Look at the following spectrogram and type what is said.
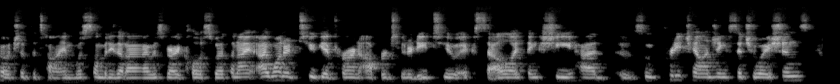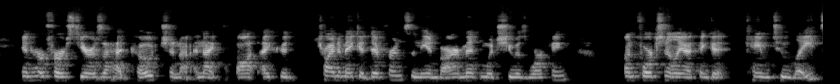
coach at the time, was somebody that I was very close with, and I, I, wanted to give her an opportunity to excel. I think she had some pretty challenging situations in her first year as a head coach, and, and I thought I could try to make a difference in the environment in which she was working. Unfortunately, I think it came too late,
